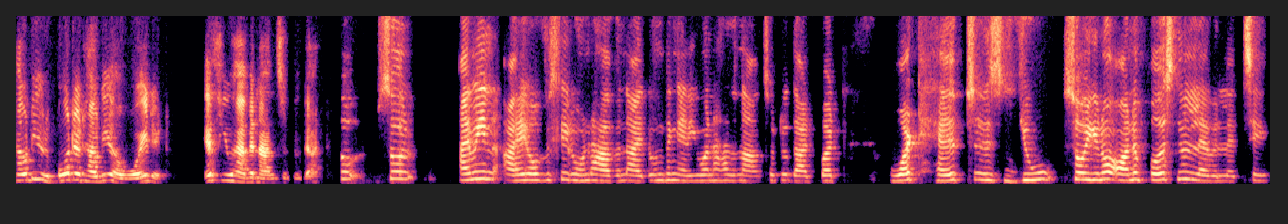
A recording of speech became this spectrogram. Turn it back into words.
how do you report it? How do you avoid it? If you have an answer to that. so so i mean i obviously don't have an i don't think anyone has an answer to that but what helps is you so you know on a personal level let's say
